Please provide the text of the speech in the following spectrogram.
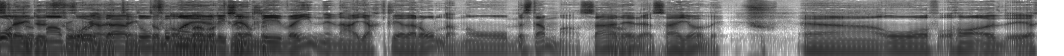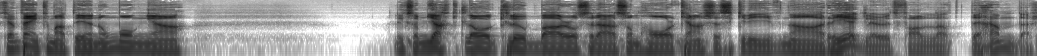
svårt, slängde ut man får, frågan. Jag där, då får man ju liksom kliva in i den här jaktledarrollen och bestämma. Så här Ja. är det, så här gör vi. Eh, och ha, jag kan tänka mig att det är nog många liksom jaktlag, klubbar och sådär som har kanske skrivna regler utfall att det händer.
